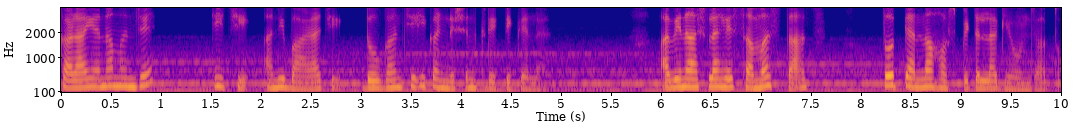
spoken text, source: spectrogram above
कळा येणं म्हणजे तिची आणि बाळाची दोघांचीही कंडिशन क्रिटिकल आहे. अविनाशला हे समजताच तो त्यांना हॉस्पिटलला घेऊन जातो.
